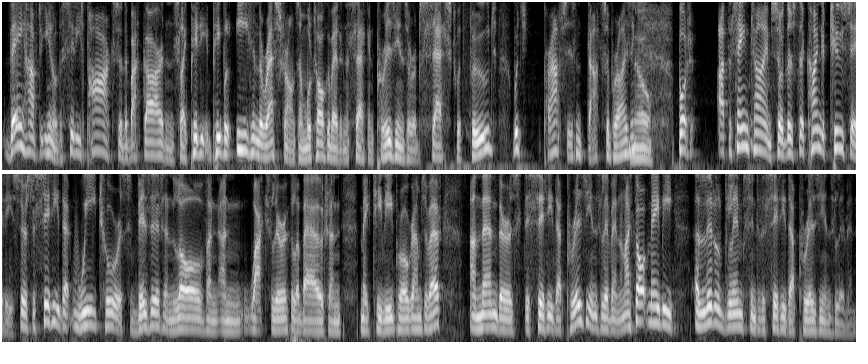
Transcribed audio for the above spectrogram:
they have to, you know, the city's parks or the back gardens. Like people eat in the restaurants, and we'll talk about it in a second. Parisians are obsessed with food, which perhaps isn't that surprising. No. But at the same time, so there's the kind of two cities. There's a city that we tourists visit and love and, and wax lyrical about and make TV programs about. And then there's the city that Parisians live in. And I thought maybe a little glimpse into the city that Parisians live in.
